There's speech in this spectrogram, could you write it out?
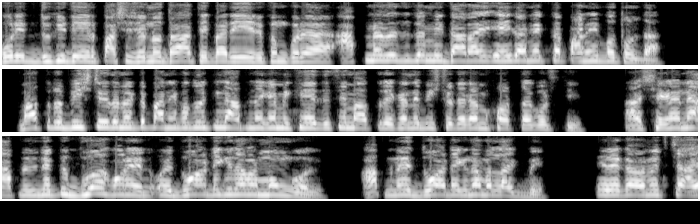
গরিব দুঃখীদের পাশে যেন দাঁড়াতে পারি এরকম করে। আপনারা যদি আমি দাঁড়াই, এই আমি একটা পানির বোতলটা মাত্র বিশ টাকা দামের একটা পানি বোতল কিনে আপনাকে আমি খেয়ে দিচ্ছি মাত্র এখানে বিশ টাকা আমি খরচা করছি। আর সেখানে আপনি যদি একটু দোয়া করেন, ওই দোয়াটা কিন্তু আমার মঙ্গল। আপনার দোয়াটা কিন্তু আমার লাগবে। এরকম আমি চাই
